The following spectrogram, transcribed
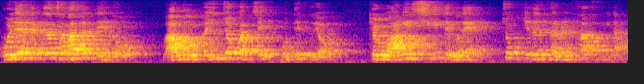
골리앗을 때려 잡았을 때에도 왕으로부터 인정받지 못했고요. 결국 왕의 시기 때문에 쫓기는 삶을 살았습니다.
